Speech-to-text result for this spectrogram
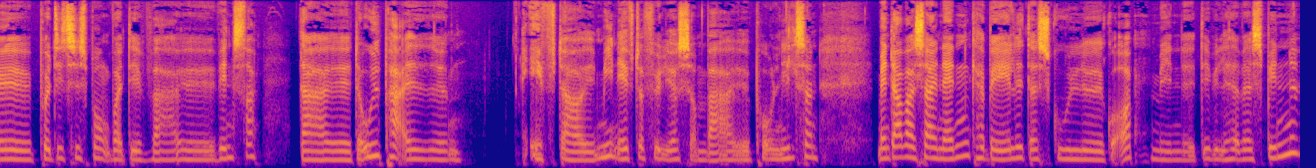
øh, på det tidspunkt, hvor det var øh, Venstre, der, øh, der udpegede øh, efter øh, min efterfølger, som var øh, Paul Nielsen. Men der var så en anden kabale, der skulle øh, gå op, men øh, det ville have været spændende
